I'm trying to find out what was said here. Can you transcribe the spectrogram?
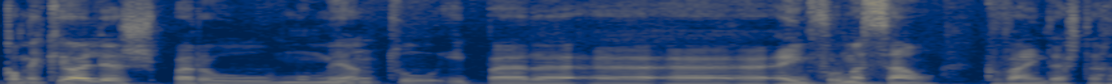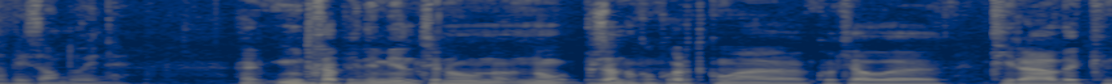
como é que olhas para o momento e para a, a, a, informação que vem desta revisão do INE? Muito rapidamente, eu não, não, já não concordo com, a, com aquela tirada que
